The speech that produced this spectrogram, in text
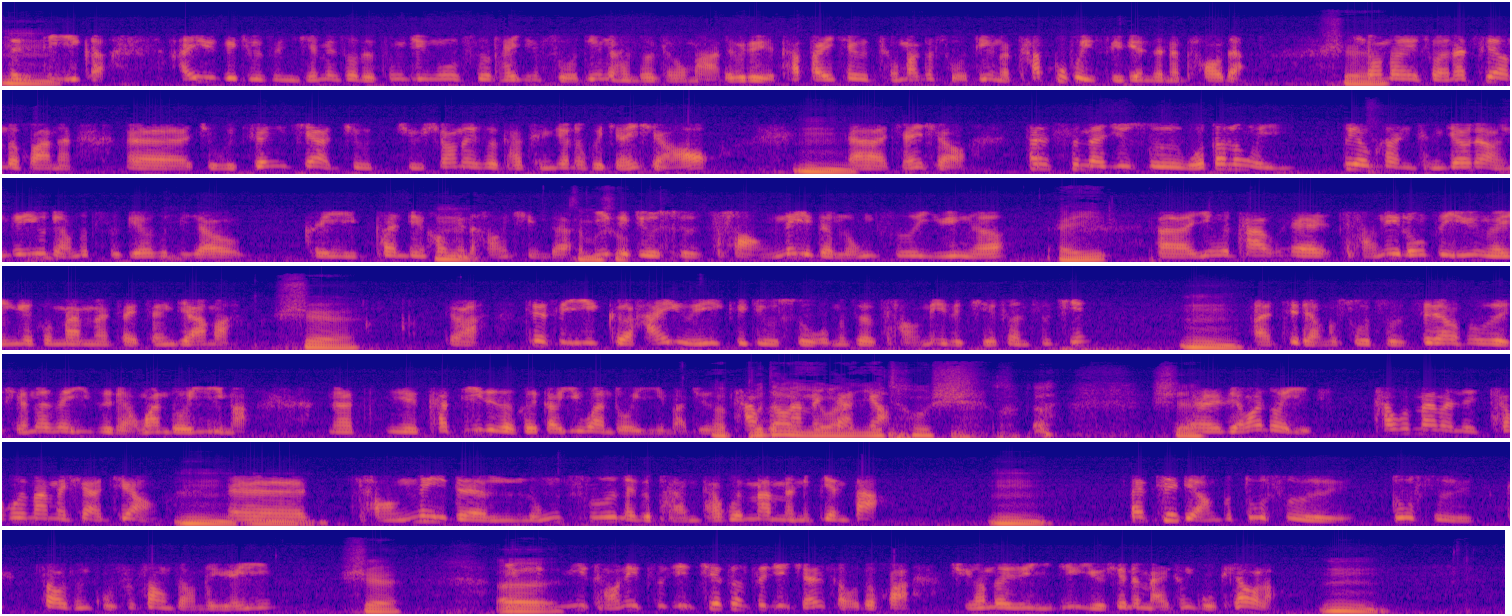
这是第一个。还有一个就是你前面说的中金公司，它已经锁定了很多筹码，对不对？它把一些筹码给锁定了，它不会随便在那抛的。是。相当于说，那这样的话呢，呃，就会增加，就就相当于说它成交量会减小。嗯。啊，减小。但是呢，就是我倒认为不要看成交量，应该有两个指标是比较可以判定后面的行情的。一个就是场内的融资余额。哎。呃，因为它呃，场内融资余额应该会慢慢在增加嘛。是。对吧？这是一个，还有一个就是我们这场内的结算资金。嗯啊，这两个数字，这两个数字前段时间一直两万多亿嘛，那它低的时候可以到一万多亿嘛，就是它会慢慢下降。都是 是呃两万多亿，它会慢慢的，它会慢慢下降。嗯呃，场内的融资那个盘，它会慢慢的变大。嗯，那这两个都是都是造成股市上涨的原因。是，呃，你场内资金结算资金减少的话，就相当于已经有些人买成股票了。嗯，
